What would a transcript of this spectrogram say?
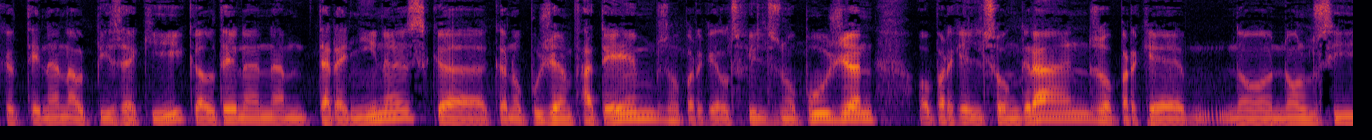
que tenen el pis aquí, que el tenen amb taranyines, que, que no pugen fa temps, o perquè els fills no pugen, o perquè ells són grans, o perquè no, no els hi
